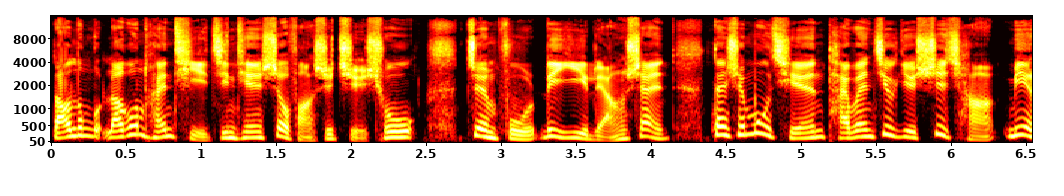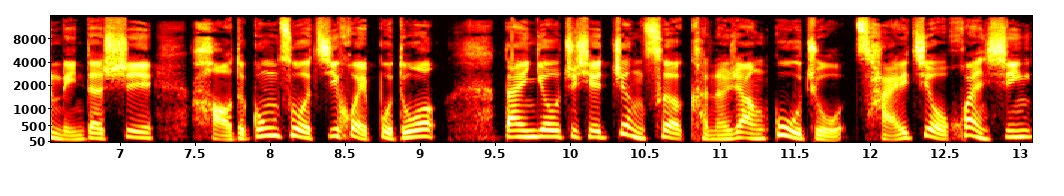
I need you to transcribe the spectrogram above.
劳动劳工团体今天受访时指出，政府利益良善，但是目前台湾就业市场面临的是好的工作机会不多，担忧这些政策可能让雇主裁旧换新，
